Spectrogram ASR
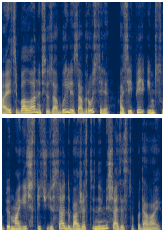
А эти болваны все забыли, забросили, а теперь им супермагические чудеса да божественное вмешательство подавай.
